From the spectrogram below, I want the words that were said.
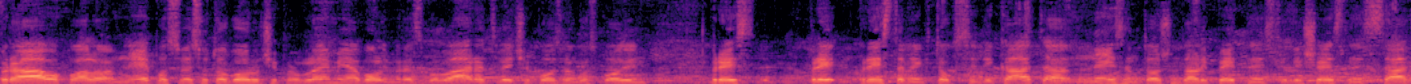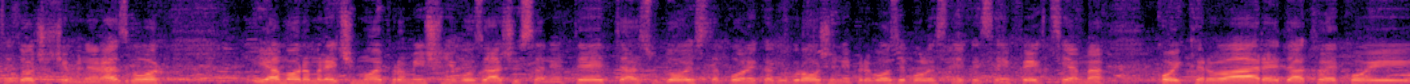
bravo, hvala vam lijepo. Sve su to gorući problemi. Ja volim razgovarati. Već je pozvan gospodin predstavnik tog sindikata. Ne znam točno da li 15 ili 16 sati doći će mi na razgovor ja moram reći moje promišljenje vozači saniteta su doista ponekad ugroženi, prevoze bolesnike sa infekcijama koji krvare, dakle koji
